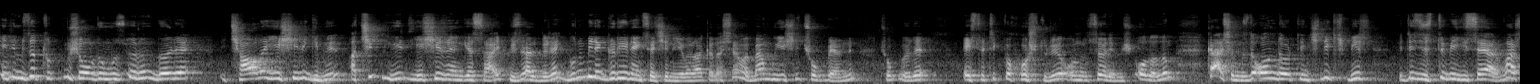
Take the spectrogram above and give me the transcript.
elimizde tutmuş olduğumuz ürün böyle çağla yeşili gibi açık bir yeşil renge sahip güzel bir renk. Bunun bir de gri renk seçeneği var arkadaşlar ama ben bu yeşili çok beğendim. Çok böyle estetik ve hoş duruyor. Onu söylemiş olalım. Karşımızda 14 inçlik bir dizüstü bilgisayar var.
